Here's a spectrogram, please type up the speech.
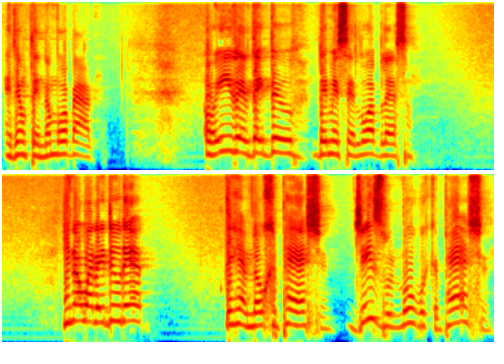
and they don't think no more about it. Or either if they do, they may say, Lord bless them. You know why they do that? They have no compassion. Jesus would move with compassion.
